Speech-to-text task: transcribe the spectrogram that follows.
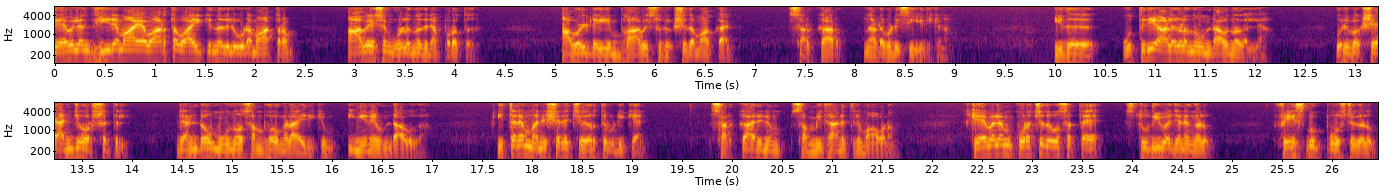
കേവലം ധീരമായ വാർത്ത വായിക്കുന്നതിലൂടെ മാത്രം ആവേശം കൊള്ളുന്നതിനപ്പുറത്ത് അവളുടെയും ഭാവി സുരക്ഷിതമാക്കാൻ സർക്കാർ നടപടി സ്വീകരിക്കണം. ഇത് ഒത്തിരി ആളുകളൊന്നും ഉണ്ടാവുന്നതല്ല. ഒരുപക്ഷെ അഞ്ച് വർഷത്തിൽ രണ്ടോ മൂന്നോ സംഭവങ്ങളായിരിക്കും ഇങ്ങനെ ഉണ്ടാവുക. ഇത്തരം മനുഷ്യരെ ചേർത്ത് പിടിക്കാൻ സർക്കാരിനും സംവിധാനത്തിനുമാവണം. കേവലം കുറച്ച് ദിവസത്തെ സ്തുതിവചനങ്ങളും ഫേസ്ബുക്ക് പോസ്റ്റുകളും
